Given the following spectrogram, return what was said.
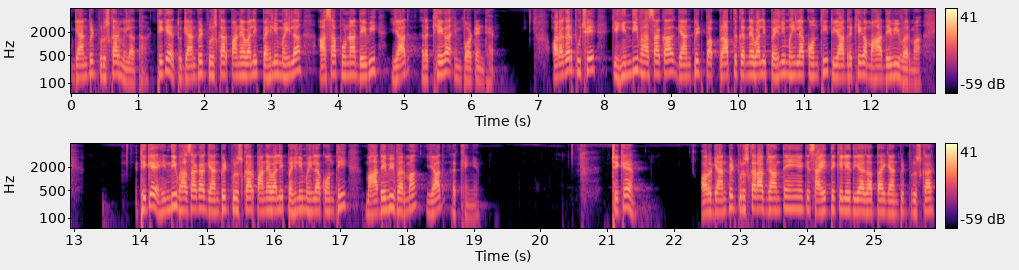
ज्ञानपीठ पुरस्कार मिला था। ठीक है तो ज्ञानपीठ पुरस्कार पाने वाली पहली महिला, आशापूर्णा देवी, याद रखिएगा इंपॉर्टेंट है। और अगर पूछे कि हिंदी भाषा का ज्ञानपीठ प्राप्त करने वाली पहली महिला कौन थी तो याद रखिएगा महादेवी वर्मा। ठीक है, हिंदी भाषा का ज्ञानपीठ पुरस्कार पाने वाली पहली महिला कौन थी? महादेवी वर्मा, याद रखेंगे। ठीक है, और ज्ञानपीठ पुरस्कार आप जानते हैं कि साहित्य के लिए दिया जाता है ज्ञानपीठ पुरस्कार।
